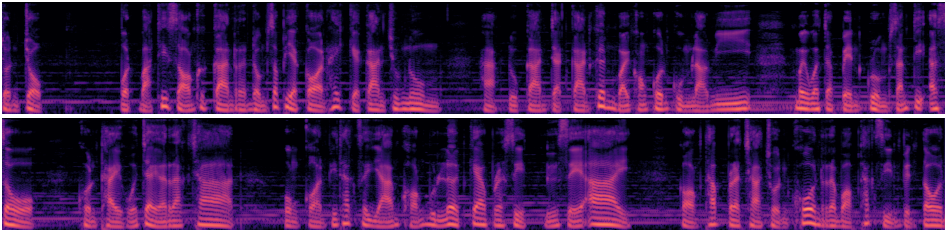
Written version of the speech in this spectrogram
จนจบ บทบาทที่ 2 คือการระดมทรัพยากรให้แก่การชุมนุม หากดูการจัดการเคลื่อนไหวของคนกลุ่มเหล่านี้ ไม่ว่าจะเป็นกลุ่มสันติอโศก คนไทยหัวใจรักชาติ องค์กรพิทักษ์สยามของบุญเลิศแก้วประสิทธิ์หรือเสอ้าย กองทัพประชาชนโค่นระบอบทักษิณเป็นต้น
